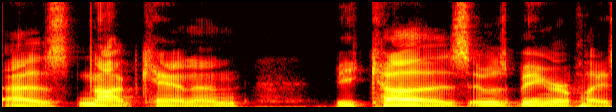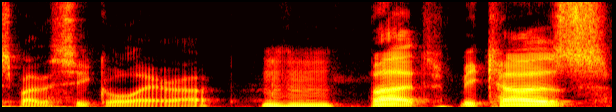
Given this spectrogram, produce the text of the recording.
as not canon because it was being replaced by the sequel era. hmm But because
